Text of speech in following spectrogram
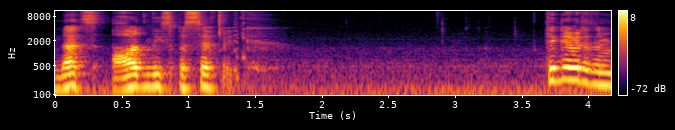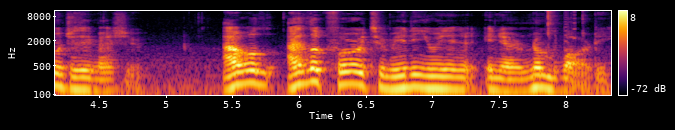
That's oddly specific. Think of it as an emergency measure. I will. I look forward to meeting you in, in your normal body.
